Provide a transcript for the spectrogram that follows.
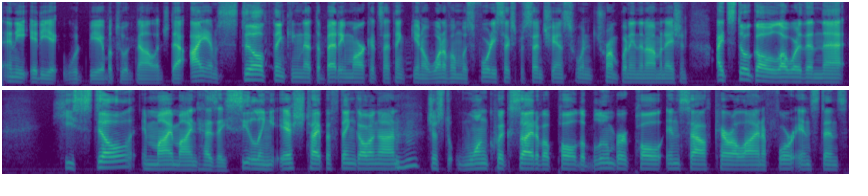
any idiot would be able to acknowledge that. I am still thinking that the betting markets, I think, you know, one of them was 46% chance to win Trump winning the nomination. I'd still go lower than that. He still, in my mind, has a ceiling ish type of thing going on. Just one quick side of a poll, the Bloomberg poll in South Carolina, for instance.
